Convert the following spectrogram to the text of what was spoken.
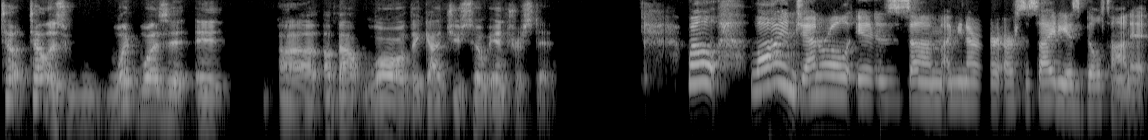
tell, tell us, what was it, it uh, about law that got you so interested? Well, law in general is, um, I mean, our, our society is built on it.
